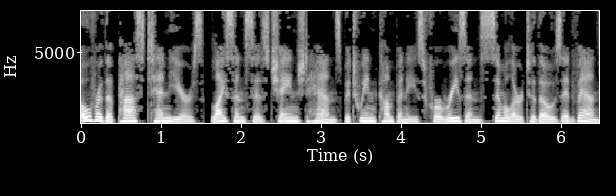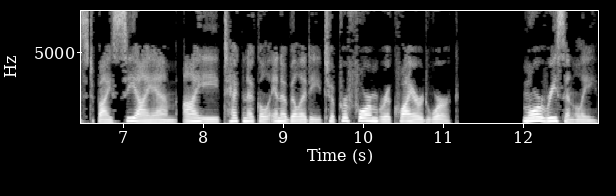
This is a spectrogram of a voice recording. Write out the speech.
Over the past 10 years, licenses changed hands between companies for reasons similar to those advanced by CIM, i.e. technical inability to perform required work. More recently,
